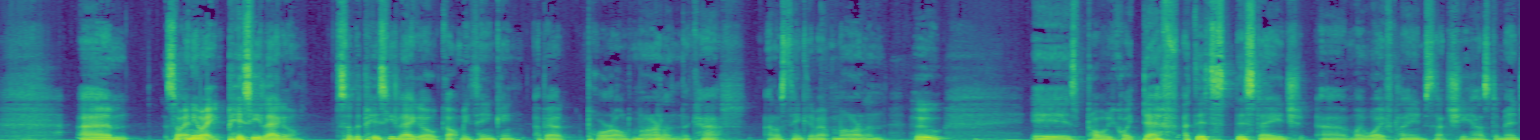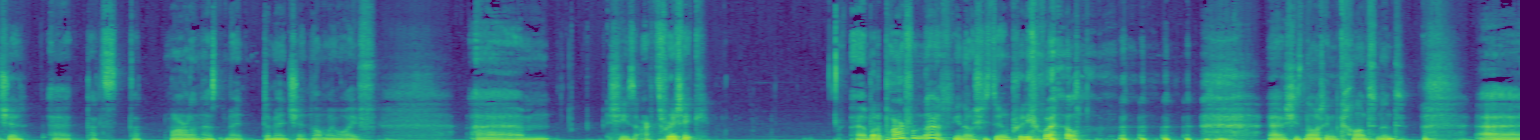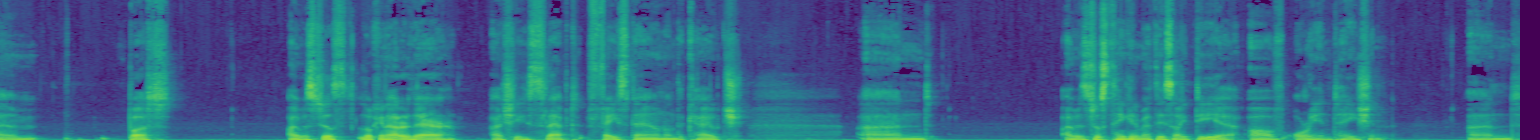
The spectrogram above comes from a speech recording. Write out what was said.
Um, so anyway, pissy Lego. So the pissy Lego got me thinking about poor old Marlon the cat, and I was thinking about Marlon who is probably quite deaf at this this stage. Uh, my wife claims that she has dementia. Uh, that's that Marlon has dementia, not my wife. Um, she's arthritic, uh, but apart from that, you know, she's doing pretty well. Uh, she's not incontinent, um, but I was just looking at her there as she slept face down on the couch, and I was just thinking about this idea of orientation and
